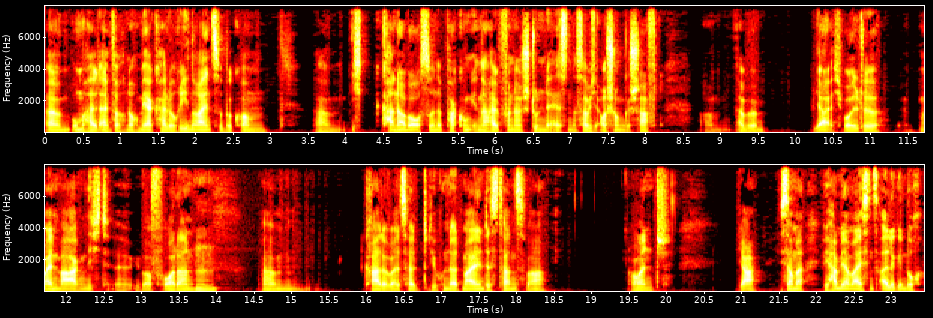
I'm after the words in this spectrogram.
ähm, um halt einfach noch mehr Kalorien reinzubekommen. Ähm, ich kann aber auch so eine Packung innerhalb von einer Stunde essen. Das habe ich auch schon geschafft. Ähm, aber ja, ich wollte meinen Magen nicht äh, überfordern. Mhm. Gerade weil es halt die 100 Meilen Distanz war. Und ja, ich sag mal, wir haben ja meistens alle genug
